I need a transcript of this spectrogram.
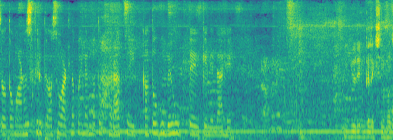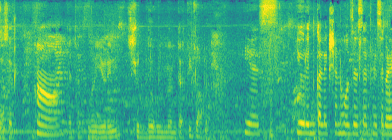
जो तो माणूस फिरतो असं वाटलं पहिल्यांदा तो खराच आहे. का तो हुबेहूब ते केलेला आहे. युरिन कलेक्शन होत असेल. हां. त्याच्यात मग युरिन शुद्ध होऊन नंतर तीच वापरते येस युरिन कलेक्शन होजेस आहेत हे सगळे.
